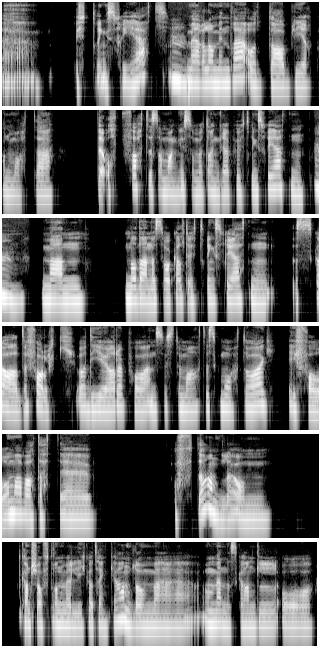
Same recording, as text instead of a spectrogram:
eh, ytringsfrihet, Mm. mer eller mindre, og da blir på en måte Det oppfattes av mange som et angrep på ytringsfriheten, Mm. men når denne såkalte ytringsfriheten skader folk, og de gjør det på en systematisk måte òg, i form av at dette ofte handler om Kanskje oftere enn vi liker å tenke, handler om, eh, om menneskehandel og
